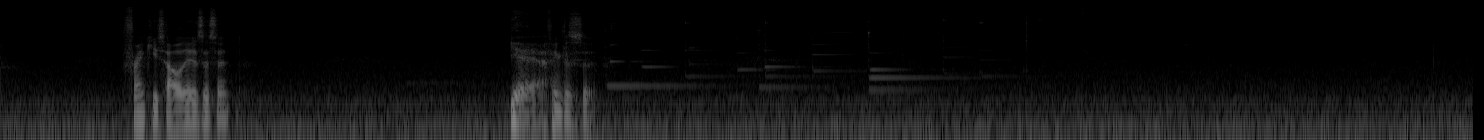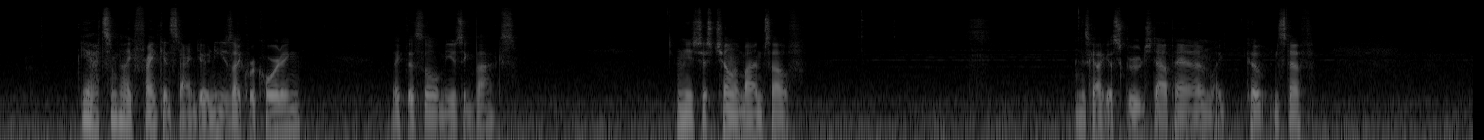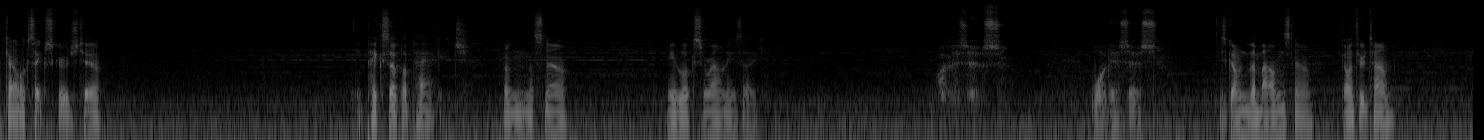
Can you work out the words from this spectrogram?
Frankie's Holiday. Is this it? Yeah, I think this is it. Yeah, it's something like Frankenstein, dude, and he's like recording like this little music box. And he's just chilling by himself. He's got like a Scrooge top hat and like coat and stuff. Kinda looks like Scrooge too. He picks up a package from the snow. He looks around he's like What is this? What is this? He's going to the mountains now. Going through town.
